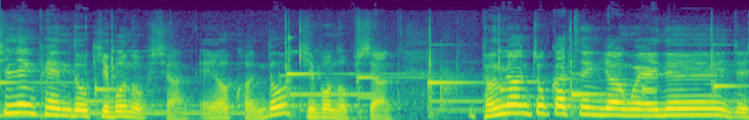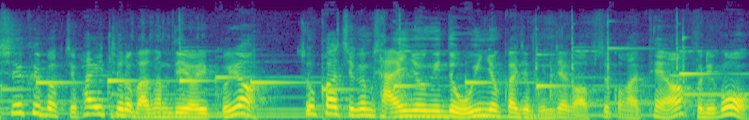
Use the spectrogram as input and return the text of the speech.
실링 팬도 기본 옵션, 에어컨도 기본 옵션. 벽면 쪽 같은 경우에는 이제 실크 벽지 화이트로 마감되어 있고요. 소파 지금 4인용인데 5인용까지 문제가 없을 것 같아요. 그리고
